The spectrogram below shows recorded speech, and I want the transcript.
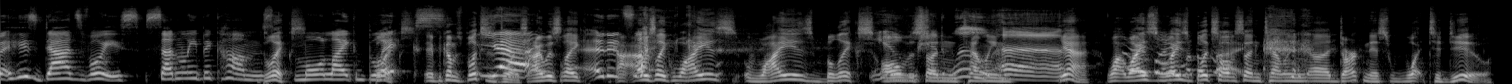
but his dad's voice suddenly becomes Blix. more like Blix. It becomes Blix's Yeah, voice. I was like, I, I was like, why is why is Blix all of a sudden telling? Yeah, why why is like, why is Blix all of a sudden telling uh, Darkness what to do?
